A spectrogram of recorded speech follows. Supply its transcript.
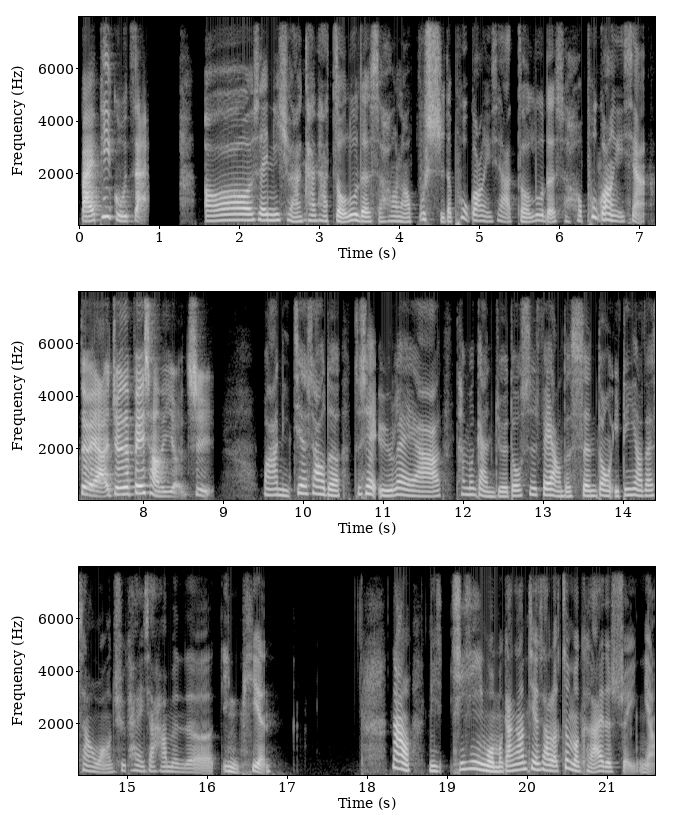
白屁股仔。哦，所以你喜欢看它走路的时候，然后不时的曝光一下，走路的时候曝光一下。对啊，觉得非常的有趣。哇，你介绍的这些鱼类啊，他们感觉都是非常的生动，一定要再上网去看一下他们的影片。那你星星，我们刚刚介绍了这么可爱的水鸟，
